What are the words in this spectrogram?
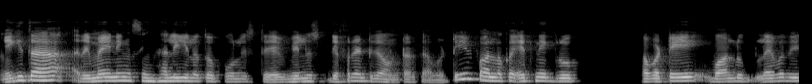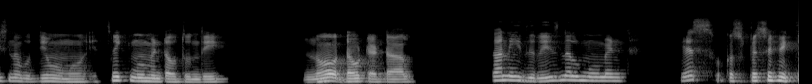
మిగతా రిమైనింగ్ సింహలీయులతో పోలిస్తే వీళ్ళు డిఫరెంట్‌గా ఉంటారు కాబట్టి వాళ్ళు ఒక ఎథ్నిక్ గ్రూప్. కాబట్టి వాళ్ళు లేవదీసిన ఉద్యమము ఎథ్నిక్ మూమెంట్ అవుతుంది. No doubt at all. కానీ ఇది రీజనల్ మూమెంట్ యెస్ ఒక స్పెసిఫిక్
